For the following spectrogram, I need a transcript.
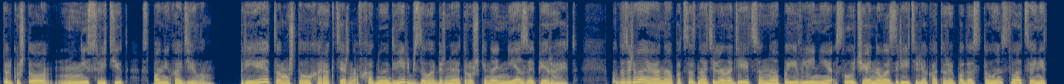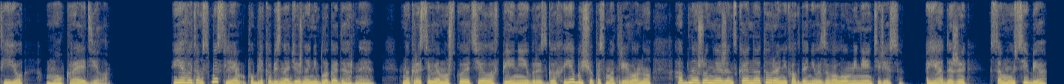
Только что не светит с паникодилом. При этом, что характерно, входную дверь безалаберная Трошкина не запирает. Подозревая, она подсознательно надеется на появление случайного зрителя, который по достоинству оценит ее мокрое дело. Я в этом смысле публика безнадежно неблагодарная. На красивое мужское тело в пении и брызгах я бы еще посмотрела, но обнаженная женская натура никогда не вызывала у меня интереса. Я даже саму себя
